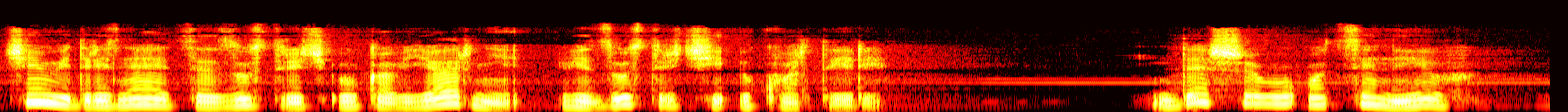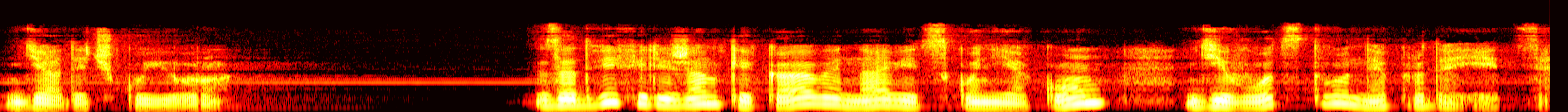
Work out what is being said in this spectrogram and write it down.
чим відрізняється зустріч у кав'ярні від зустрічі у квартирі. Дешево оцінив дядечку Юро. За дві філіжанки кави навіть з коньяком дівоцтво не продається.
